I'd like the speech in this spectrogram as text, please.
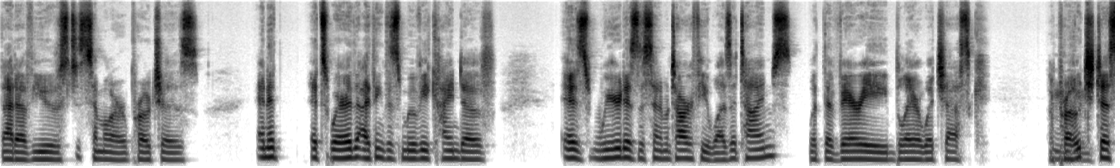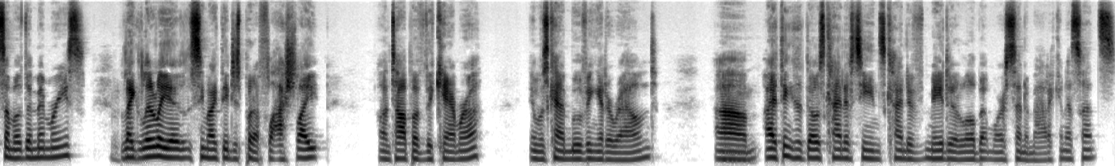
that have used similar approaches, and it it's where I think this movie kind of as weird as the cinematography was at times with the very Blair Witch esque approach to some of the memories. Mhm. Like literally, it seemed like they just put a flashlight on top of the camera and was kind of moving it around. Um, I think that those kind of scenes kind of made it a little bit more cinematic in a sense,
